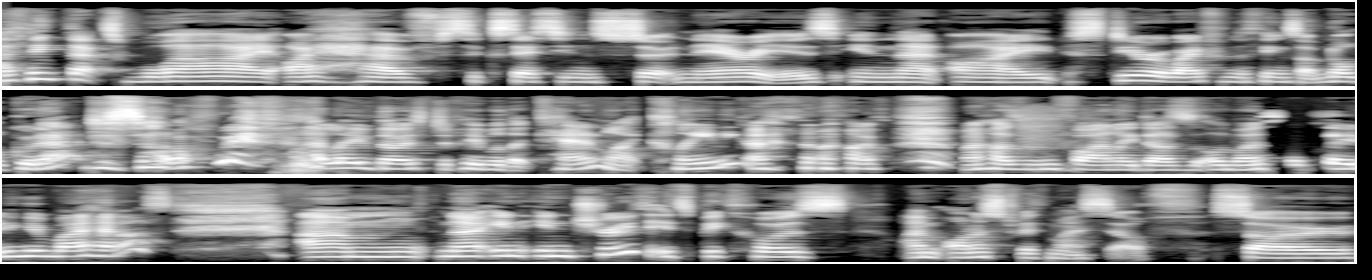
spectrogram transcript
I think that's why I have success in certain areas, in that I steer away from the things I'm not good at to start off with. I leave those to people that can, like cleaning. my husband finally does almost the cleaning in my house. Um, no, in, in truth, it's because I'm honest with myself. So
